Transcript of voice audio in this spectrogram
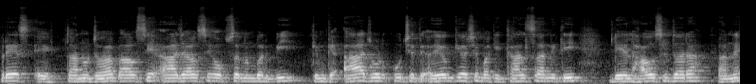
પ્રેસ એક્ટ તો આનો જવાબ આવશે, આ જ આવશે ઓપ્શન નંબર બી કેમ કે આ જોડકું છે તે અયોગ્ય છે. બાકી ખાલસા નીતિ ડેલ હાઉસ દ્વારા અને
